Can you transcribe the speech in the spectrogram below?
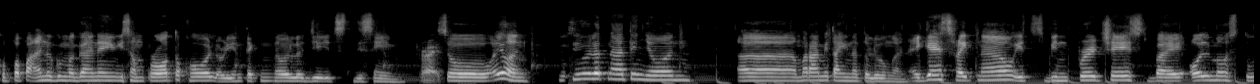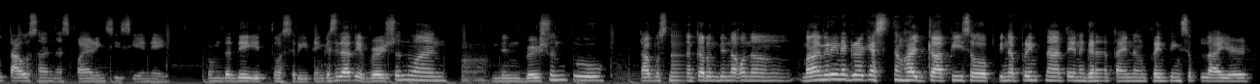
kung paano gumagana yung isang protocol or yung technology, it's the same. Right. So, ayun, yung sinulat natin yon uh, marami tayong natulungan. I guess right now, it's been purchased by almost 2,000 aspiring CCNA from the day it was written. Kasi dati, version 1, Mm. and then version 2, tapos nagkaroon din ako ng, marami rin nag-request ng hard copy, so pinaprint natin, naghanap tayo ng printing supplier,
